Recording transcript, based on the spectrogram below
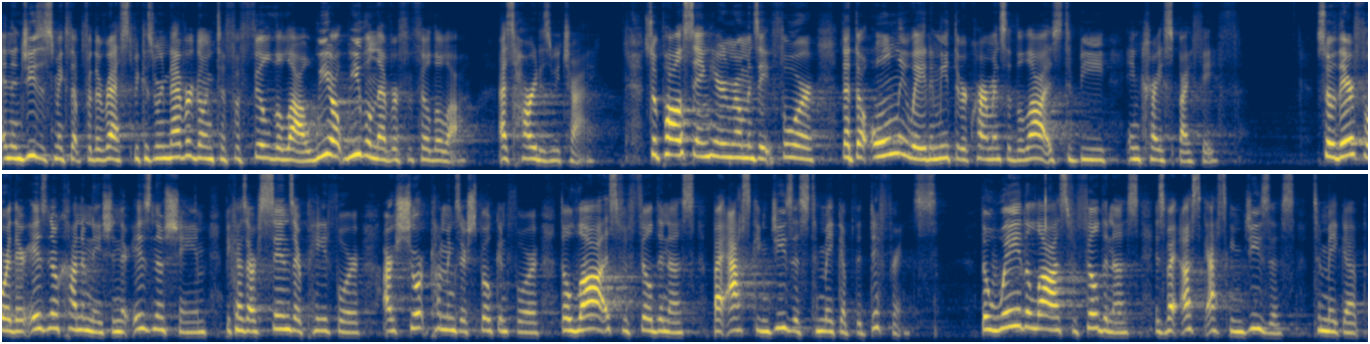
and then Jesus makes up for the rest because we're never going to fulfill the law. We, are, we will never fulfill the law as hard as we try. So Paul is saying here in Romans 8 4 that the only way to meet the requirements of the law is to be in Christ by faith. So therefore, there is no condemnation, there is no shame, because our sins are paid for, our shortcomings are spoken for. The law is fulfilled in us by asking Jesus to make up the difference. The way the law is fulfilled in us is by us asking Jesus to make up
